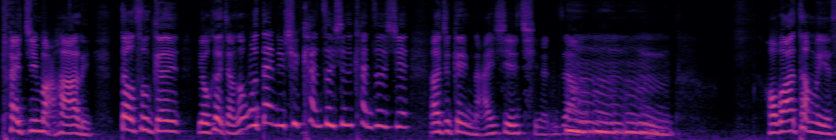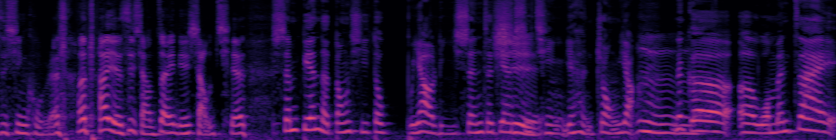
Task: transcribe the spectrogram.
泰姬玛哈里到处跟游客讲说：“我带你去看这些，看这些。”然后就给你拿一些钱，这样。嗯嗯嗯。好吧，他们也是辛苦人，他也是想赚一点小钱。身边的东西都不要离身，这件事情也很重要。嗯，那个呃，我们在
